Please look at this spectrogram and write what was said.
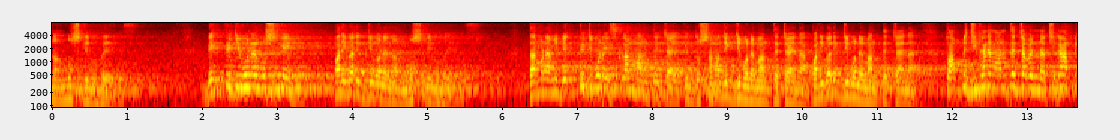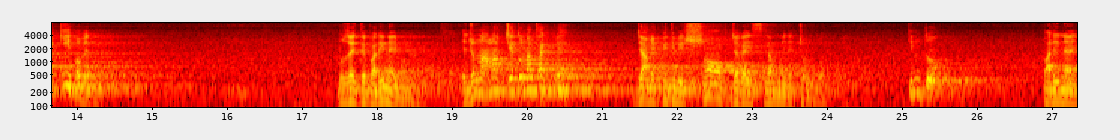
নন মুসলিম হয়ে গেছি। ব্যক্তি জীবনে মুসলিম, পারিবারিক জীবনে নন মুসলিম হয়ে গেছে। তার মানে আমি ব্যক্তি জীবনে ইসলাম মানতে চাই, কিন্তু সামাজিক জীবনে মানতে চাই না, পারিবারিক জীবনে মানতে চায় না। তো আপনি যেখানে মানতে চাবেন না, সেখানে আপনি কি হবেন? বুঝাইতে পারি নাই মনে এজন্য আমার চেতনা থাকবে যে আমি পৃথিবীর সব জায়গায় ইসলাম মেনে চলব। কিন্তু পারি নাই,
